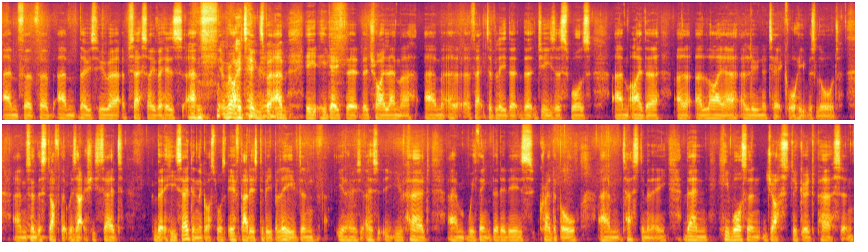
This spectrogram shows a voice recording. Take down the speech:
um, for, for um, those who uh, obsess over his um, writings. But um, he, he gave the, the trilemma um, uh, effectively that, that Jesus was either a, a, liar, a lunatic, or he was Lord. so the stuff that was actually said that he said in the Gospels, if that is to be believed, and you know, as, as you've heard, um, we think that it is credible um, testimony. Then he wasn't just a good person,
